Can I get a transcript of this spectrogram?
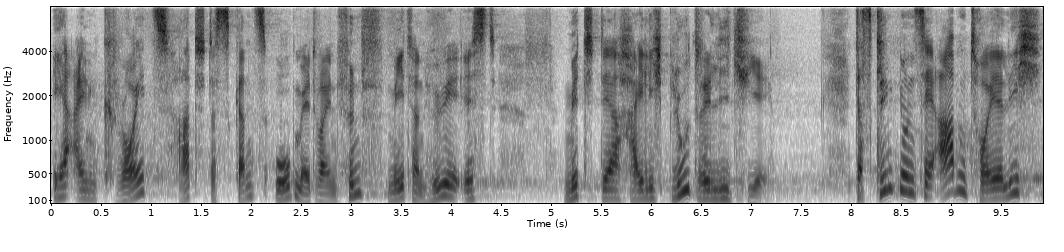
er ein Kreuz hat, das ganz oben etwa in fünf Metern Höhe ist, mit der Heiligblutreliquie. Das klingt nun sehr abenteuerlich,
